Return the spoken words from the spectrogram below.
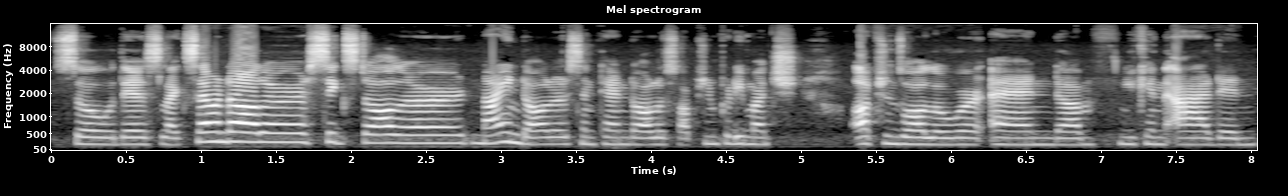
So there's like $7, $6, $9 and $10 option, pretty much options all over and um, you can add in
